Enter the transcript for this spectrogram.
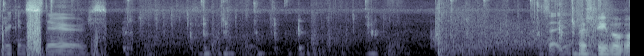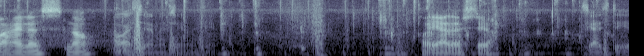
Freaking stairs. Is that you? There's people behind us. No. Oh, I see him, I see him, I see him. Oh yeah, there's two. This guy's dead.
